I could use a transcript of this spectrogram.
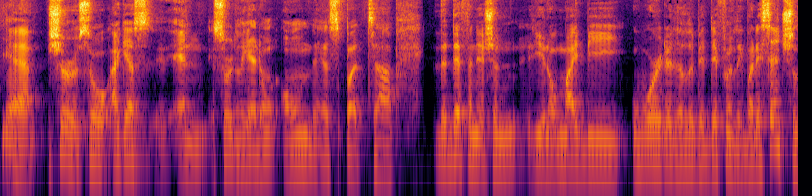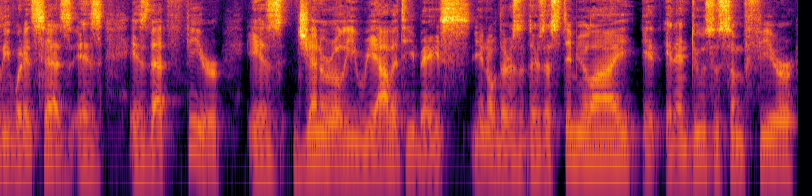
Yeah, sure. So I guess, and certainly I don't own this, but uh, the definition, you know, might be worded a little bit differently. But essentially, what it says is is that fear is generally reality based. You know, there's there's a stimuli, it, it induces some fear.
